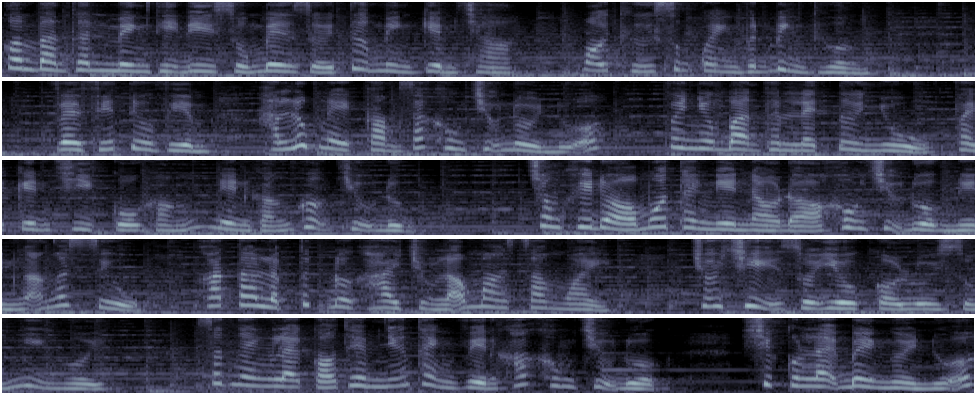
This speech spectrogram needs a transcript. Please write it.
còn bản thân mình thì đi xuống bên dưới tự mình kiểm tra, mọi thứ xung quanh vẫn bình thường. Về phía tiêu viêm, hắn lúc này cảm giác không chịu nổi nữa, vậy nhưng bản thân lại tự nhủ phải kiên trì cố gắng nên gắng gượng chịu đựng. Trong khi đó một thành niên nào đó không chịu được nên ngã ngất xỉu, khá ta lập tức được hai trưởng lão mang ra ngoài, chữa trị rồi yêu cầu lùi xuống nghỉ ngơi. Rất nhanh lại có thêm những thành viên khác không chịu được, chỉ còn lại 7 người nữa,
